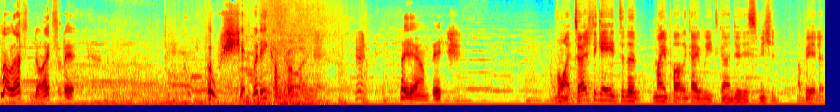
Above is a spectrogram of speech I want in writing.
Oh, that's nice, isn't it? Oh shit, where'd he come from? Lay down, bitch. Right, to actually get into the main part of the game, we need to go and do this mission. Up here, look.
